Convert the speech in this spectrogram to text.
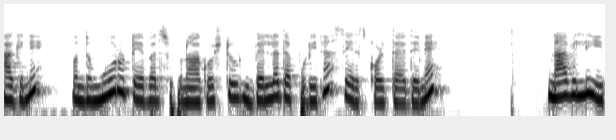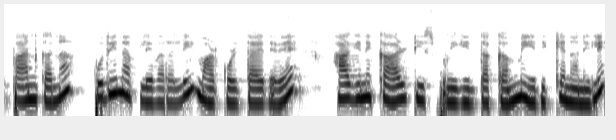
ಹಾಗೆಯೇ ಒಂದು ಮೂರು ಟೇಬಲ್ ಸ್ಪೂನ್ ಆಗುವಷ್ಟು ಬೆಲ್ಲದ ಪುಡಿನ ಸೇರಿಸ್ಕೊಳ್ತಾ ಇದ್ದೇನೆ. ನಾವಿಲ್ಲಿ ಈ ಪಾನಕನ ಪುದೀನ ಫ್ಲೇವರಲ್ಲಿ ಮಾಡ್ಕೊಳ್ತಾ ಇದ್ದೇವೆ. ಹಾಗೆಯೇ ಕಾಲು ಟೀ ಸ್ಪೂನಿಗಿಂತ ಕಮ್ಮಿ ಇದಕ್ಕೆ ನಾನಿಲ್ಲಿ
